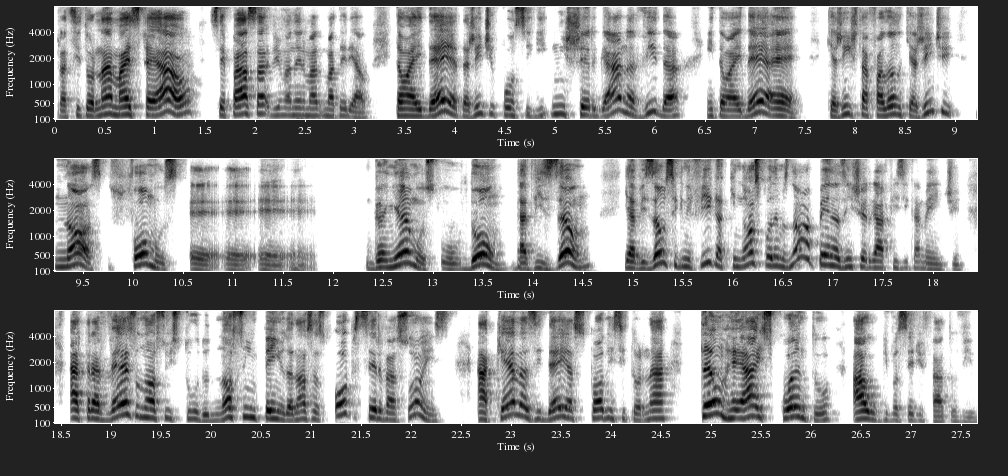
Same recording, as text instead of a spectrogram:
para se tornar mais real, você passa de maneira material. Então a ideia da gente conseguir enxergar na vida, então a ideia é que a gente está falando que a gente, nós fomos, é, é, é, ganhamos o dom da visão e a visão significa que nós podemos não apenas enxergar fisicamente, através do nosso estudo, do nosso empenho, das nossas observações, aquelas ideias podem se tornar tão reais quanto algo que você de fato viu.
